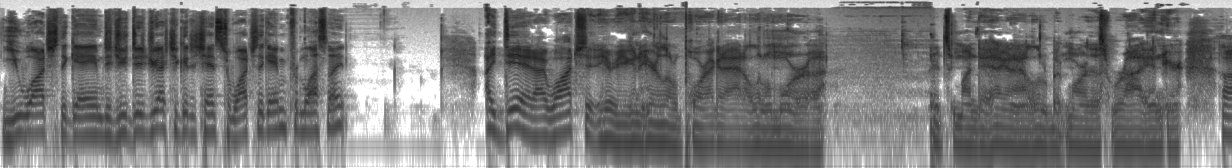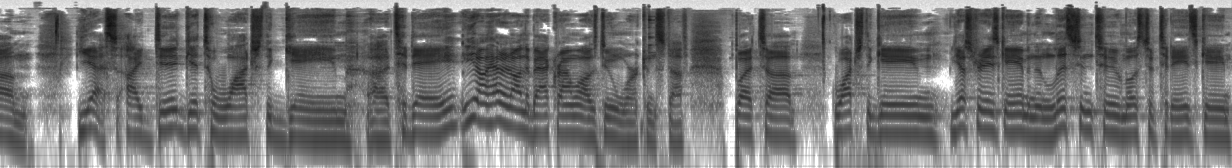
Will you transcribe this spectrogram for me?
You watched the game. Did you? Did you actually get a chance to watch the game from last night? I did. I watched it. Here, you're gonna hear a little pour. I gotta add a little more. Uh, it's Monday. I gotta add a little bit more of this rye in here. Um, yes, I did get to watch the game uh, today. You know, I had it on the background while I was doing work and stuff, but uh, watched the game, yesterday's game, and then listened to most of today's game.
